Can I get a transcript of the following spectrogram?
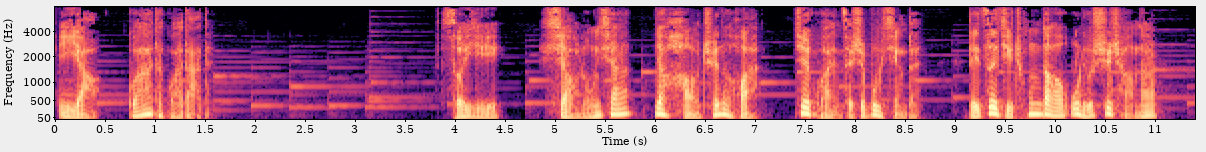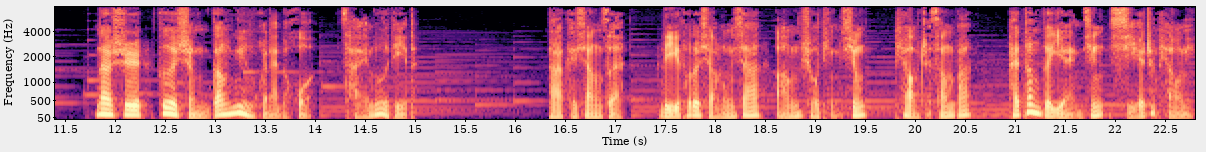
一咬呱嗒呱嗒的。所以，小龙虾要好吃的话，这管子是不行的。得自己冲到物流市场那儿，那是各省刚运回来的货才落地的。打开箱子，里头的小龙虾昂首挺胸，跳着桑巴，还瞪个眼睛斜着瞟你。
